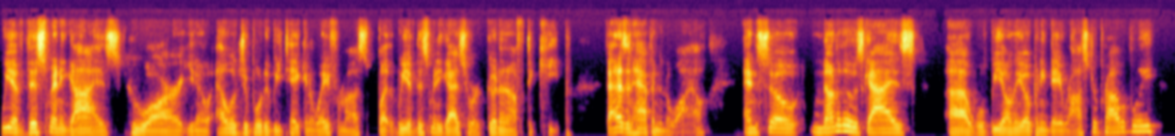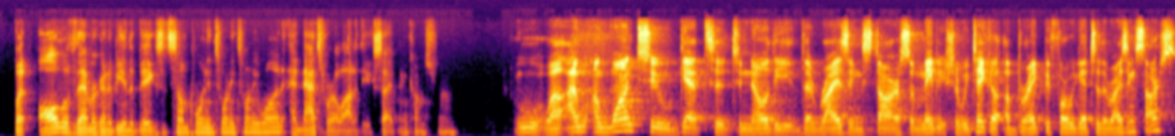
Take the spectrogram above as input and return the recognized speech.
we have this many guys who are you know eligible to be taken away from us but we have this many guys who are good enough to keep that hasn't happened in a while and so none of those guys uh, will be on the opening day roster probably but all of them are going to be in the bigs at some point in 2021 and that's where a lot of the excitement comes from Ooh, well, I, I want to get to to know the the rising stars. So maybe should we take a, a break before we get to the rising stars?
